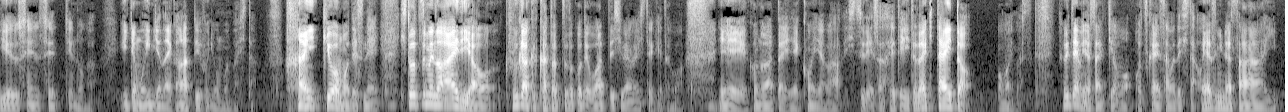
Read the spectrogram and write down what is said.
える先生っていうのがいてもいいんじゃないかなっていうふうに思いました。はい、今日もですね、一つ目のアイディアを深く語ったところで終わってしまいましたけども、えー、この辺りで今夜は失礼させていただきたいと思います。それでは皆さん今日もお疲れ様でした。おやすみなさい。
